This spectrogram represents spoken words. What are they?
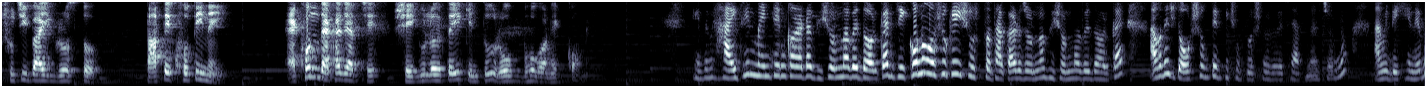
সূচিবাহীগ্রস্ত তাতে ক্ষতি নেই। এখন দেখা যাচ্ছে সেইগুলোতেই কিন্তু রোগ ভোগ অনেক কমে একদম হাইজিন মেনটেন করাটা ভীষণভাবে দরকার যে কোনো অসুখেই সুস্থ থাকার জন্য ভীষণভাবে দরকার আমাদের দর্শকদের কিছু প্রশ্ন রয়েছে আপনার জন্য আমি দেখে নেব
